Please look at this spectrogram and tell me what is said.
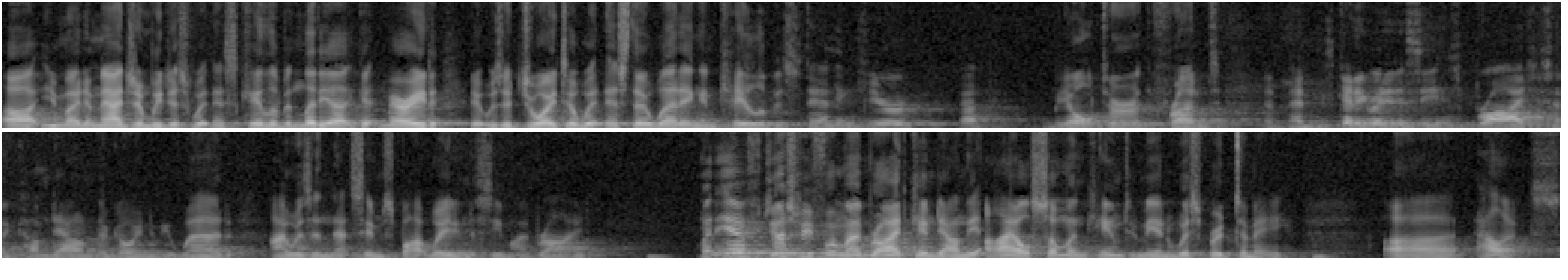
Uh, you might imagine we just witnessed Caleb and Lydia get married. It was a joy to witness their wedding, and Caleb is standing here at the altar at the front, and, and he's getting ready to see his bride. She's going to come down, they're going to be wed. I was in that same spot waiting to see my bride. But if just before my bride came down the aisle, someone came to me and whispered to me, uh, Alex,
